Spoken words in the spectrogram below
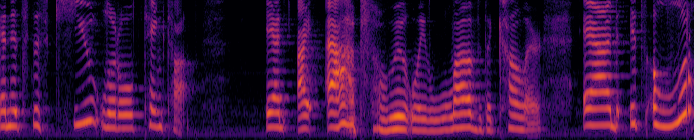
and it's this cute little tank top. And I absolutely love the color. And it's a little,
